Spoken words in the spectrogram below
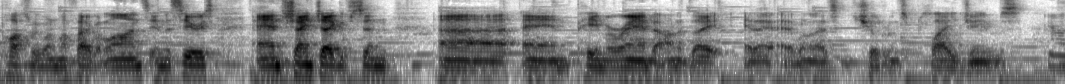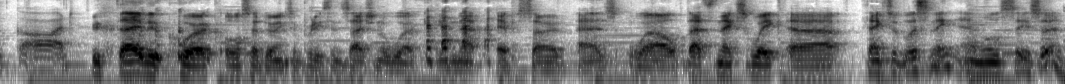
possibly one of my favourite lines in the series, and Shane Jacobson uh, and Pia Miranda on a date at, a, at one of those children's play gyms. Oh God. With David Quirk also doing some pretty sensational work in that episode as well. That's next week. Uh, thanks for listening, and we'll see you soon.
